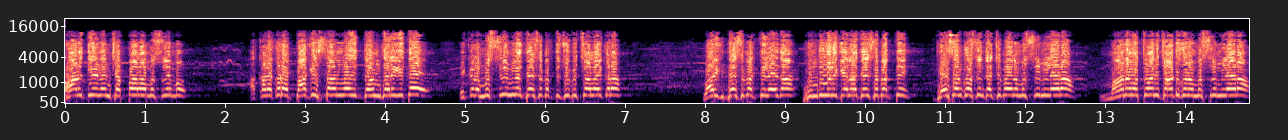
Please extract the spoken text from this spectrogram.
భారతీయుడని చెప్పాలా ముస్లిం అక్కడెక్కడో పాకిస్తాన్లో యుద్ధం జరిగితే ఇక్కడ ముస్లింలు దేశభక్తి చూపించాలా ఇక్కడ? వారికి దేశభక్తి లేదా? హిందువులకేనా దేశభక్తి? దేశం కోసం చచ్చిపోయిన ముస్లిం లేరా? మానవత్వాన్ని చాటుకున్న ముస్లిం లేరా?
